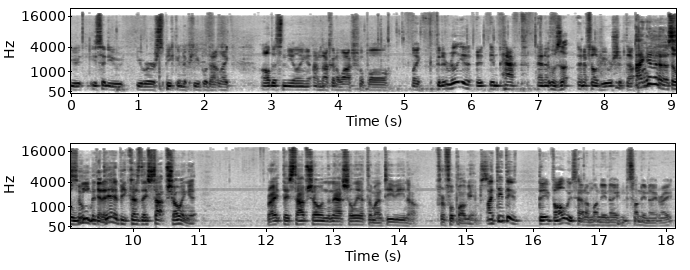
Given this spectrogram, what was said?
you, you said you you were speaking to people that like all this kneeling I'm not going to watch football. Like, did it really uh, impact NFL, was a- NFL viewership that much? I'm gonna The assume week it that it- did because they stopped showing it. Right? They stopped showing the national anthem on TV now for football games. I think they they've always had a Monday night and Sunday night, right?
